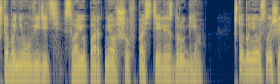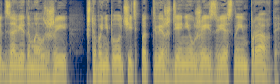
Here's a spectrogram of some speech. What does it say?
чтобы не увидеть свою партнершу в постели с другим, чтобы не услышать заведомой лжи, чтобы не получить подтверждение уже известной им правды.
